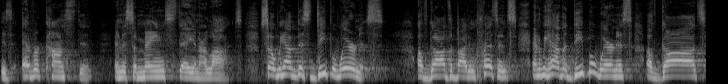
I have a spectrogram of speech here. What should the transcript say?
is ever constant and it's a mainstay in our lives. So we have this deep awareness of God's abiding presence, and we have a deep awareness of God's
